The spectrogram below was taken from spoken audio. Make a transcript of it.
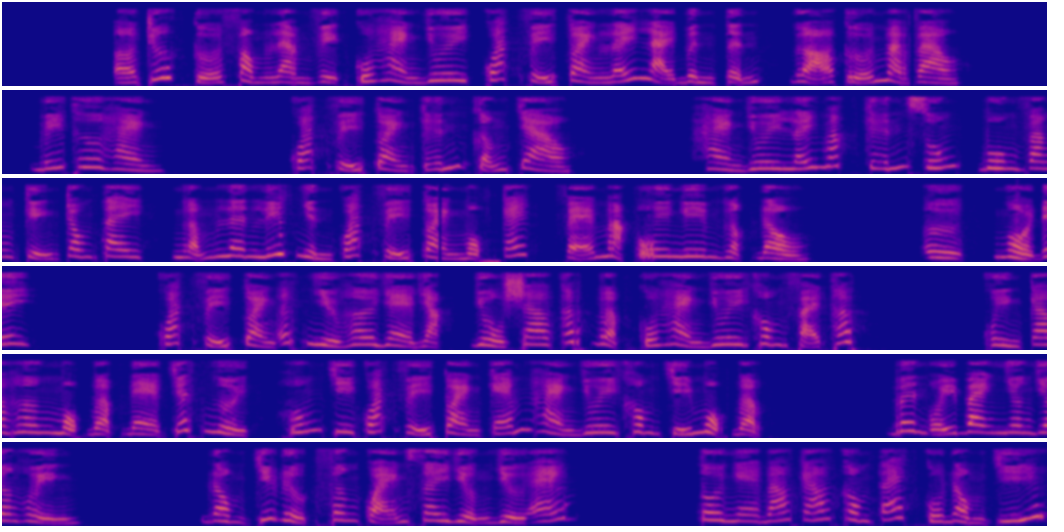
Ở trước cửa phòng làm việc của Hàng Duy, Quách Vĩ Toàn lấy lại bình tĩnh, gõ cửa mà vào. Bí thư Hàng. Quách Vĩ Toàn kính cẩn chào. Hàng Duy lấy mắt kính xuống, buông văn kiện trong tay, ngẫm lên liếc nhìn Quách Vĩ Toàn một cái, vẻ mặt uy nghiêm gật đầu. Ừ, ngồi đi. Quách Vĩ Toàn ít nhiều hơi dè dặt, dù sao cấp bậc của Hàng Duy không phải thấp. Quyền cao hơn một bậc đè chết người, huống chi Quách Vĩ Toàn kém Hàng Duy không chỉ một bậc. Bên Ủy ban Nhân dân huyện Đồng chí được phân quản xây dựng dự án. Tôi nghe báo cáo công tác của đồng chí.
